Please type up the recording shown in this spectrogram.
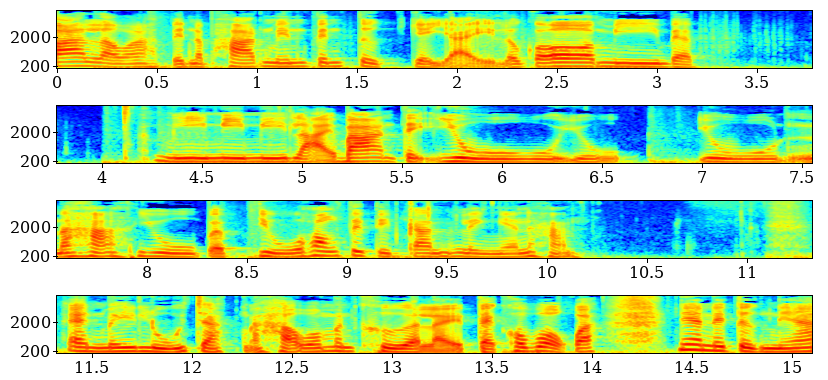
บ้านเราอะเป็นอพาร์ตเมนต์เป็นตึกใหญ่ ๆ แล้วก็มีแบบมีมีมีหลายบ้านติดอยู่อยู่อยู่นะคะ อยู่แบบอยู่ห้องติดติดกันอะไรเงี้ยนะคะ แอนไม่รู้จักนะคะว่ามันคืออะไร แต่เขาบอกว่าเนี่ยในตึกเนี้ย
